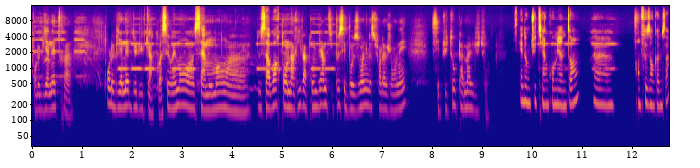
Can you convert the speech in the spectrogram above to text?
pour le bien-être, pour le bien-être de Lucas. C'est vraiment, euh, c'est un moment euh, de savoir qu'on arrive à combler un petit peu ses besoins sur la journée. C'est plutôt pas mal du tout. Et donc, tu tiens combien de temps euh, en faisant comme ça?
